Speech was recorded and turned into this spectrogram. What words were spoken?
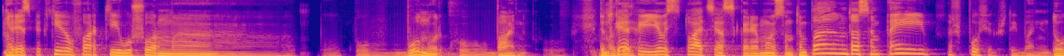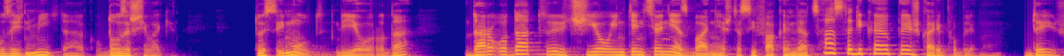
Știi? Respectiv, eu foarte ușor mă cu bunuri, cu bani, cu... Pentru că, Ok. okay. că eu situația asta care mă s-a întâmplat, îmi dau să-mi, păi, și pofig, știi, bani, 20 de mii, da, cu 20 și ceva chiar. Tu să e mult de euro, da? Dar odată ce eu intenționez banii ăștia să-i fac în viața asta, adică, păi, și care e problema? Dă-i și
